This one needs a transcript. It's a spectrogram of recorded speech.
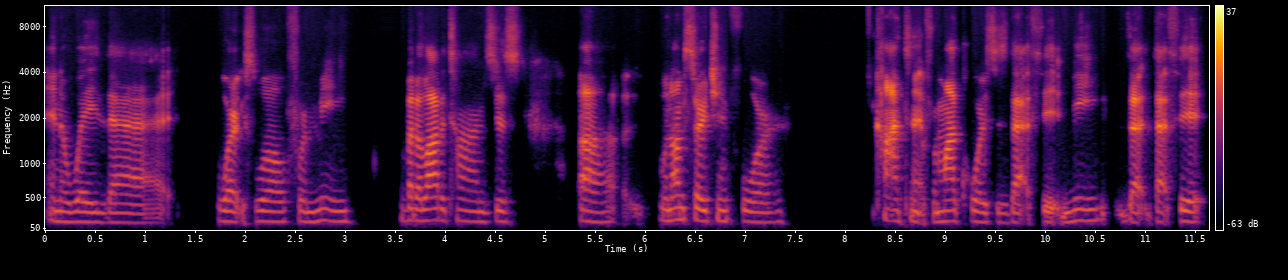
in a way that works well for me. But a lot of times just uh, when I'm searching for content for my courses that fit me, that that fit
